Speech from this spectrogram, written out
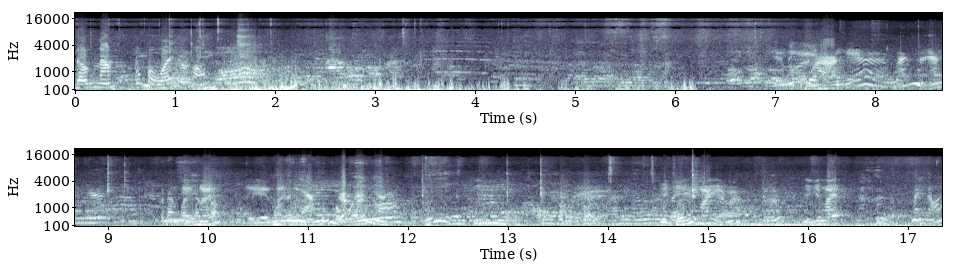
Được năm bún bò quế được không? Biết quà ghé quán này ăn nha con đang quay không? Địa ở mấy nhà bún bò quế nha. Địa chỉ mấy vậy má. Địa chỉ mấy mày nói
